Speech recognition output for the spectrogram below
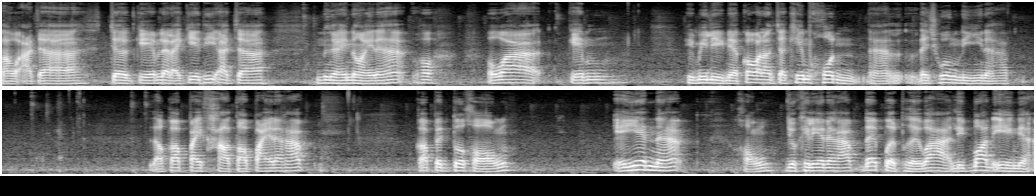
เราอาจจะเจอเกมหลาย ๆ เกมที่อาจจะเหนื่อยหน่อยนะฮะเพราะเพราะว่าเกมพรีเมียร์ลีกเนี่ยก็กำลังจะเข้มข้นนะในช่วงนี้นะครับ แล้วก็ไปข่าวต่อไปนะครับ ก็เป็นตัวของเอเย่นนะของยูเคเรสนะครับ ได้เปิดเผยว่าลิสบอนเองเนี่ย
